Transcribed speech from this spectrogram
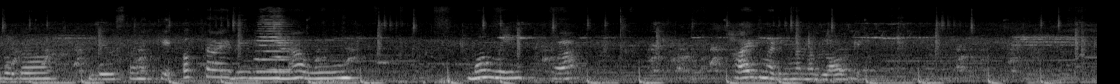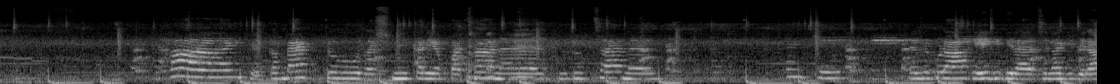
ಇವಾಗ ದೇವಸ್ಥಾನಕ್ಕೆ ಹೋಗ್ತಾ ಇದ್ದೀವಿ ನಾವು. ಮಮ್ಮಿ ಹಾಯ್ ಮಾಡಿ ನನ್ನ ಬ್ಲಾಗ್ಗೆ hi welcome back to Rashmi Kariyappa channel YouTube channel thank you ಎಲ್ಲರೂ ಕೂಡ ಹೇಗಿದ್ದೀರಾ? ಚೆನ್ನಾಗಿದ್ದೀರಾ?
